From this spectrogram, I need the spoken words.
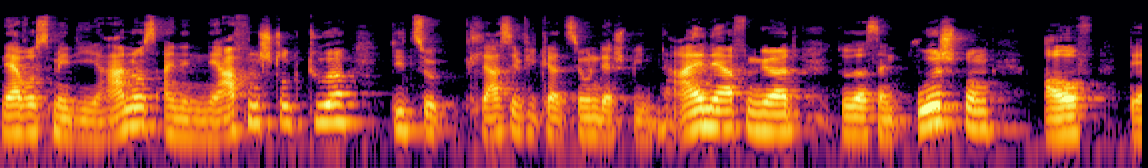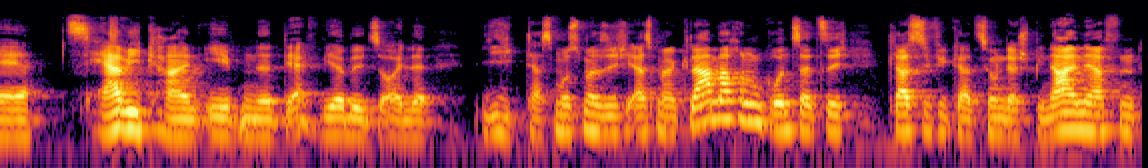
Nervus medianus eine Nervenstruktur, die zur Klassifikation der Spinalnerven gehört, sodass sein Ursprung auf der zervikalen Ebene der Wirbelsäule liegt. Das muss man sich erstmal klar machen. Grundsätzlich Klassifikation der Spinalnerven,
